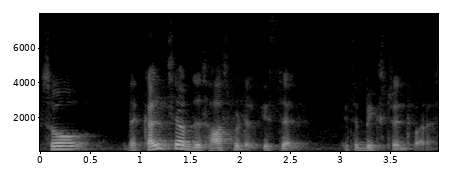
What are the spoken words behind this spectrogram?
So the culture of this hospital itself is a big strength for us.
